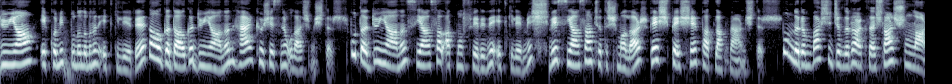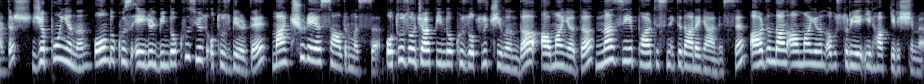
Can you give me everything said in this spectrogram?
dünya ekonomik bunalımının etkileri dalga dalga dünyanın her köşesine ulaşmıştır. Bu da dünyanın siyasal atmosferini etkilemiş ve siyasal çatışmalar peş peşe patlak vermiştir. Bunların başlıcaları arkadaşlar şunlardır. Japonya'nın 19 Eylül 1931'de Mançurya'ya saldırması, 30 Ocak 1933 yılında Almanya'da Nazi Partisi'nin iktidara gelmesi, ardından Almanya'nın Avusturya'ya ilhak girişimi,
